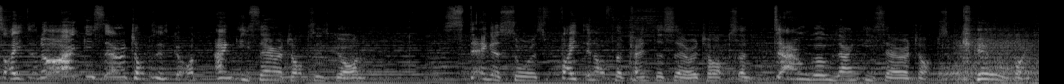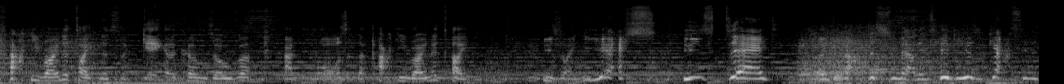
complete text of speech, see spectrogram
Titan. Oh, Anchiceratops is gone. Anchiceratops is gone. Stegosaurus fighting off the Pentaceratops, and down goes Anchiceratops, killed by Pachyrhino Titan as the Giga comes over and roars at the Pachyrhino Titan. He's like, yes, he's dead. I don't have to smell his hideous gases.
